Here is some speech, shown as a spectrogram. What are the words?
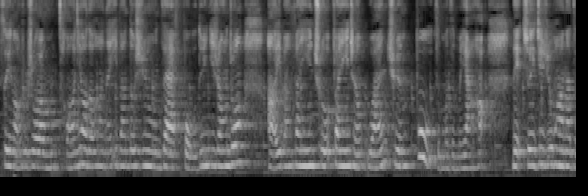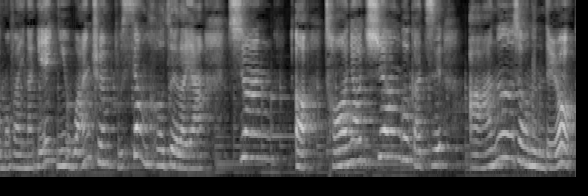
所以老师说了，我们草尿的话呢，一般都是用在否定句当中啊，一般翻译出翻译成完全不怎么怎么样哈。那所以这句话呢，怎么翻译呢？哎，你完全不像喝醉了呀，취한 啊，전혀취한것같지않으셨는데 요。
